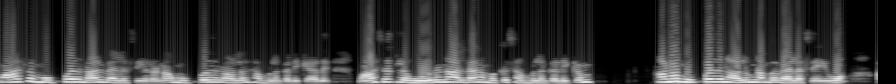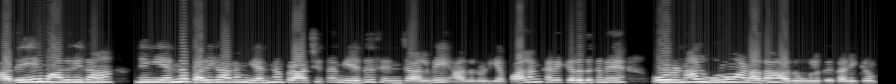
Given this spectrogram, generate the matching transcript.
மாசம் முப்பது நாள் வேலை செய்யறோம்னா முப்பது நாளும் சம்பளம் கிடைக்காது. மாசத்துல ஒரு நாள் தான் நமக்கு சம்பளம் கிடைக்கும். ஆனா முப்பது நாளும் நம்ம வேலை செய்வோம். அதே மாதிரிதான் நீங்க என்ன பரிகாரம் என்ன பிராச்சித்தம் எது செஞ்சாலுமே அதனுடைய பலன் கிடைக்கிறதுக்குன்னு ஒரு நாள் உருவானாதான் அது உங்களுக்கு கிடைக்கும்.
